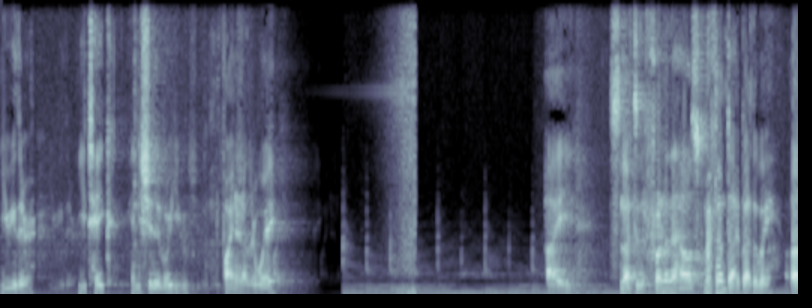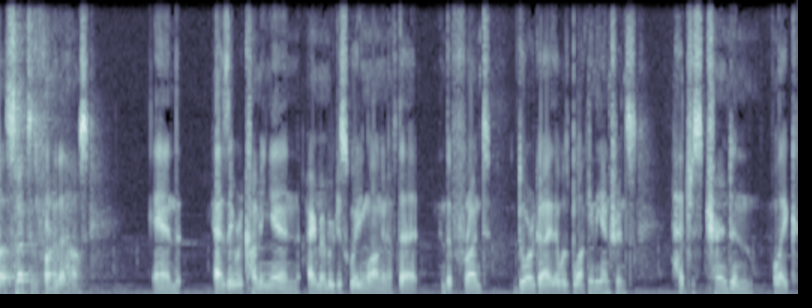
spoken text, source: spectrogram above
you either you take initiative or you find another way. I snuck to the front of the house. My phone died, by the way. Uh, snuck to the front of the house, and as they were coming in, I remember just waiting long enough that the front door guy that was blocking the entrance had just turned and like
